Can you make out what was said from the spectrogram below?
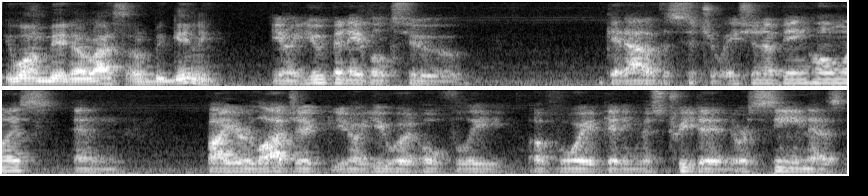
It won't be the last or beginning. You know, you've been able to get out of the situation of being homeless, and by your logic, you know, you would hopefully avoid getting mistreated or seen as,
